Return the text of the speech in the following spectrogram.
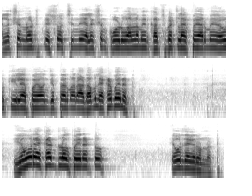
ఎలక్షన్ నోటిఫికేషన్ వచ్చింది ఎలక్షన్ కోడ్ వల్ల మీరు ఖర్చు పెట్టలేకపోయారు మేము ఎవరికి ఇవ్వలేకపోయాం అని చెప్పారు. మరి ఆ డబ్బులు ఎక్కడ పోయినట్టు? ఎవరు అకౌంట్లోకి పోయినట్టు? ఎవరి దగ్గర ఉన్నట్టు?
